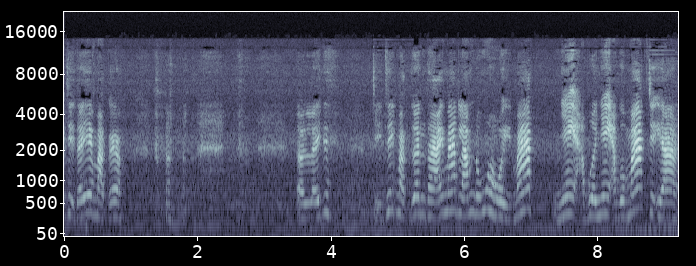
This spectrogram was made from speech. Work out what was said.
Các chị thấy em mặc không? Ờ, lấy đi chị thích mặc gân thái mát lắm đúng hồi mát. Nhẹ vừa nhẹ vừa mát chị à.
